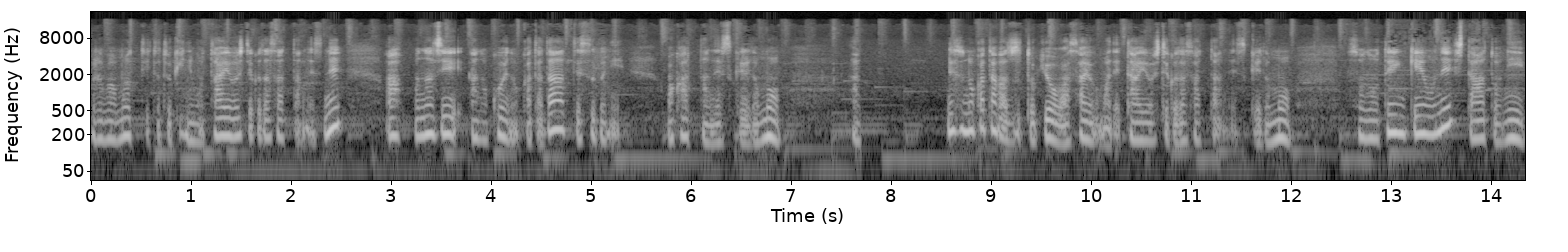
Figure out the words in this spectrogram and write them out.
車を持っていた時にも対応してくださったんですね。あ同じあの声の方だってすぐに分かったんですけれどもでその方がずっと今日は最後まで対応してくださったんですけれどもその点検をねした後に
